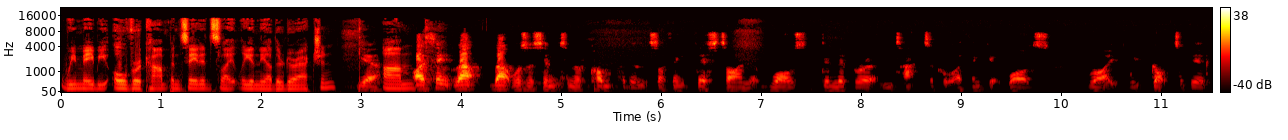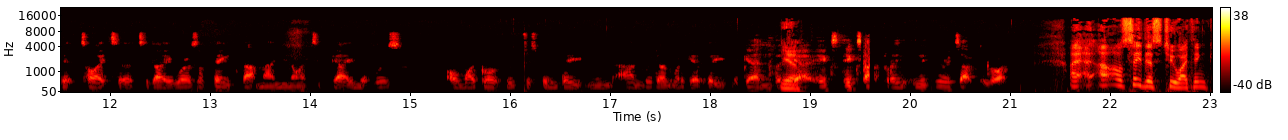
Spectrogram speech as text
we maybe overcompensated slightly in the other direction. Yeah, Um, I think that that was a symptom of confidence. I think this time it was deliberate and tactical. I think it was right. We've got to be a bit tighter today. Whereas I think that Man United game, it was, oh my god, we've just been beaten and we don't want to get beaten again. But Yeah. yeah, ex- exactly. You- You're exactly right. I- I'll say this too. I think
